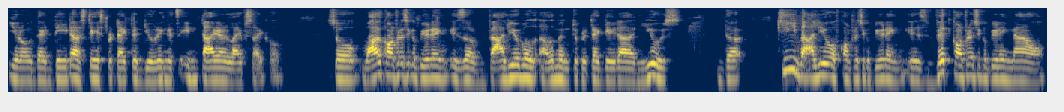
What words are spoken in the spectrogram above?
you know their data stays protected during its entire life cycle. So while confidential computing is a valuable element to protect data and use, the key value of confidential computing is with confidential computing now,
